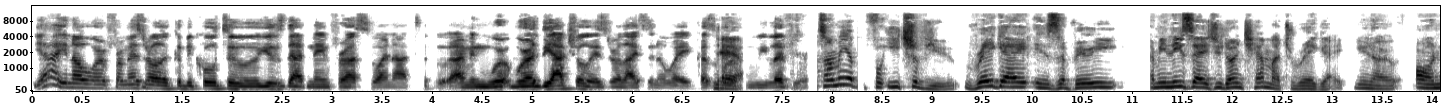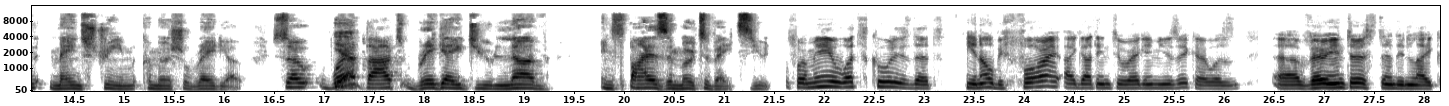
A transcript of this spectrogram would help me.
yeah, you know, we're from Israel. It could be cool to use that name for us. Why not? I mean, we're, we're the actual Israelites in a way because yeah. we live here. Tell me for each of you, reggae is a very, I mean, these days you don't hear much reggae, you know, on mainstream commercial radio. So what yeah. about reggae do you love, inspires and motivates you? For me, what's cool is that, you know, before I got into reggae music, I was uh, very interested in like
